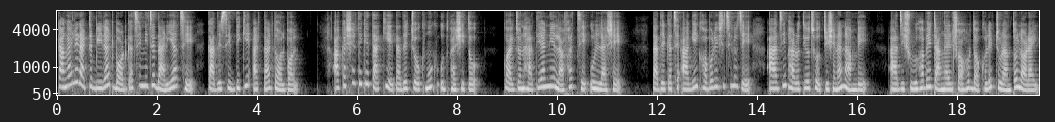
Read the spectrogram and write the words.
টাঙ্গাইলের একটা বিরাট বটগাছের নিচে দাঁড়িয়ে আছে কাদের সিদ্দিকি আর তার দলবল। আকাশের দিকে তাকিয়ে তাদের চোখ মুখ উদ্ভাসিত। কয়েকজন হাতিয়ার নিয়ে লাফাচ্ছে উল্লাসে। তাদের কাছে আগেই খবর এসেছিল যে আজই ভারতীয় ছত্রিশ সেনা নামবে। আজই শুরু হবে টাঙ্গাইল শহর দখলের চূড়ান্ত লড়াই।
